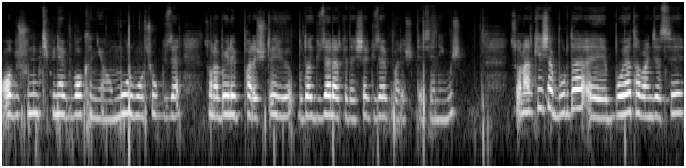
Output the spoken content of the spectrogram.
Abi şunun tipine bir bakın ya. Mor mor çok güzel. Sonra böyle bir paraşüt veriyor. Bu da güzel arkadaşlar. Güzel bir paraşüt deseniymiş. Sonra arkadaşlar burada e, boya tabancası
